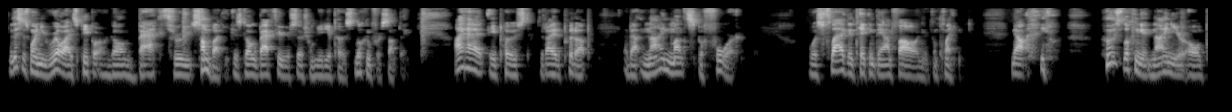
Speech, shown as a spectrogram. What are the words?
and this is when you realize people are going back through, somebody is going back through your social media posts looking for something. I had a post that I had put up about nine months before was flagged and taken down following a complaint. Now, who's looking at nine year old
